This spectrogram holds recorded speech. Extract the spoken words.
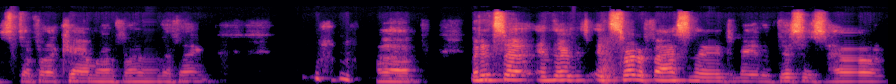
stuff for that camera in front of the thing. Uh, but it's a it's sort of fascinating to me that this is how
